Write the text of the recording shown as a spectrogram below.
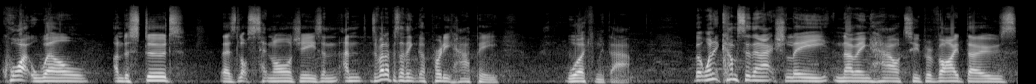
quite well understood. There's lots of technologies, and, and developers, I think, are pretty happy working with that. But when it comes to then actually knowing how to provide those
